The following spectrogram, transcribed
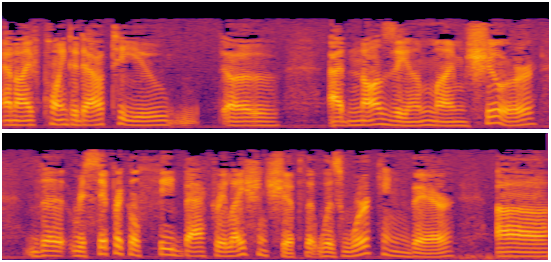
And I've pointed out to you uh, ad nauseum, I'm sure, the reciprocal feedback relationship that was working there uh,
